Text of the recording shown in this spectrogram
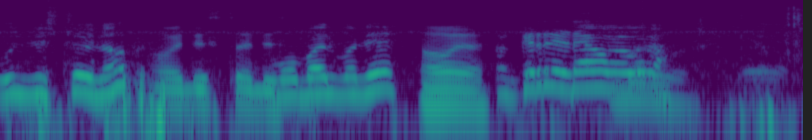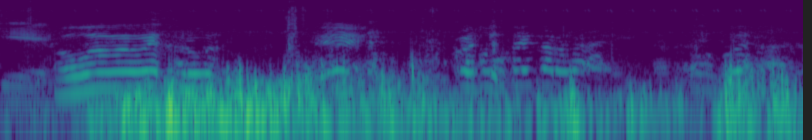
ऊस दिसतोय ना? होय दिसतोय दिसतोय. मोबाईल मध्ये होय. अंकर रेड्या बघा बघा. हो, होय, होय, होय, खरोखर. ए, कसं होय, खरोखर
